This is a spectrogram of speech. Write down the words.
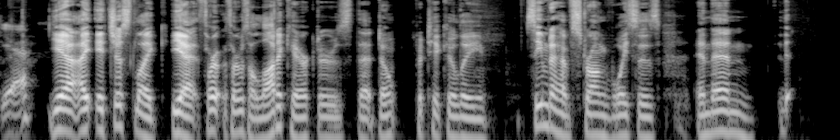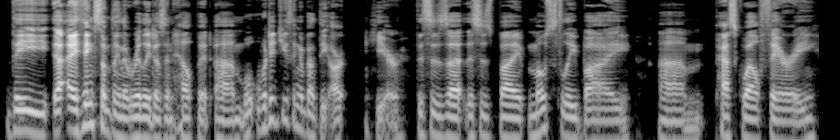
yeah Yeah, I, it just like yeah, it thro- throws a lot of characters that don't particularly seem to have strong voices, and then the I think something that really doesn't help it. Um, what, what did you think about the art here? This is uh this is by mostly by um Pasquale Ferry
